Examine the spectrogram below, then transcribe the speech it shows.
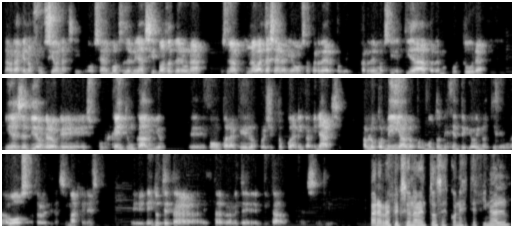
La verdad que no funciona así. O sea, vamos a terminar así. Vamos a tener una, es una, una batalla en la que vamos a perder porque perdemos identidad, perdemos cultura. Y en ese sentido creo que es urgente un cambio eh, como para que los proyectos puedan encaminarse. Hablo por mí, hablo por un montón de gente que hoy no tiene una voz a través de las imágenes eh, la industria está, está realmente picada en ese sentido. Para reflexionar entonces con este final,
